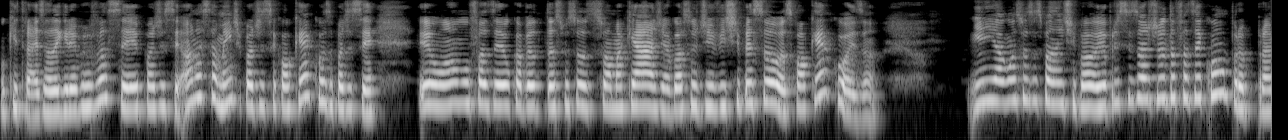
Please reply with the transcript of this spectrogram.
o que traz alegria para você, pode ser, honestamente, pode ser qualquer coisa, pode ser eu amo fazer o cabelo das pessoas, sua maquiagem, eu gosto de vestir pessoas, qualquer coisa. E algumas pessoas falam, tipo, eu preciso ajuda a fazer compra pra,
